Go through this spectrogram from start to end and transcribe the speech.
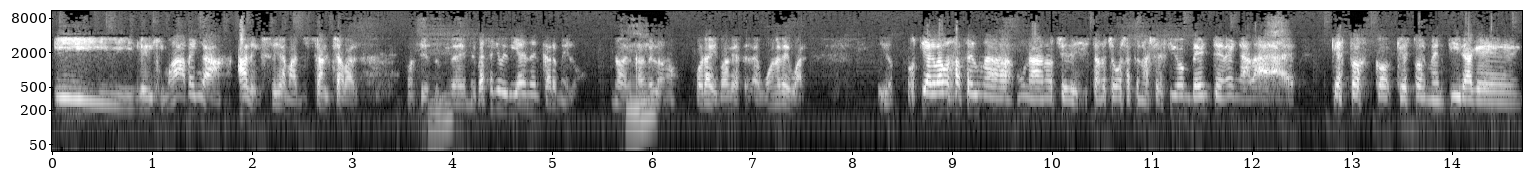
Y le dijimos, ah, venga, Alex se llama, el chaval. Por cierto, me, me parece que vivía en el Carmelo. No, en el Mm. Carmelo no, por ahí, vale, bueno, da igual. Y yo, hostia, que vamos a hacer una, una noche, de, esta noche vamos a hacer una sesión, vente, venga, va, que esto que esto es mentira, que,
